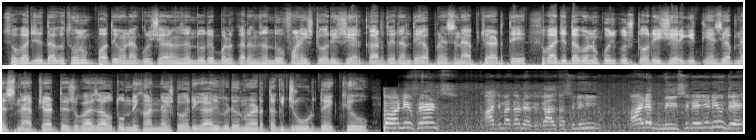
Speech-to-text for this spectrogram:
ਸੋ guys, ਜਿੱਦਾਂ ਕਿ ਤੁਹਾਨੂੰ ਪਤਾ ਹੋਣਾ ਗੁਰਸ਼ਰਨ ਸੰਧੂ ਤੇ Balkaran Sandhu funny story share ਕਰਦੇ ਰਹਿੰਦੇ ਆਪਣੇ ਸਨੈਪਚੈਟ ਤੇ। ਸੋ guys, ਜਿੱਦਾਂ ਕਿ ਉਹਨਾਂ ਕੁਝ ਕੁ ਸਟੋਰੀ ਸ਼ੇਅਰ ਕੀਤੀਆਂ ਸੀ ਆਪਣੇ ਸਨੈਪਚੈਟ ਤੇ। ਸੋ guys, ਆਓ ਤੁਹਾਨੂੰ ਦਿਖਾਉਂਦੇ ਹਾਂ ਸਟੋਰੀ ਗਾਇਸ ਵੀਡੀਓ ਨੂੰ ਐਡ ਤੱਕ ਜਰੂਰ ਦੇਖਿਓ। ਮਾਰਨਿੰਗ ਫਰੈਂਡਸ ਅੱਜ ਮੈਂ ਤੁਹਾਨੂੰ ਇੱਕ ਗੱਲ ਦੱਸਣੀ ਸੀ। ਆਹ ਜਿਹੜੇ ਮੀਸਨੇ ਜੇ ਨਹੀਂ ਹੁੰਦੇ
